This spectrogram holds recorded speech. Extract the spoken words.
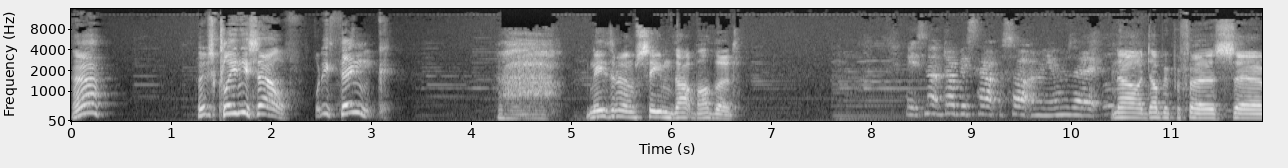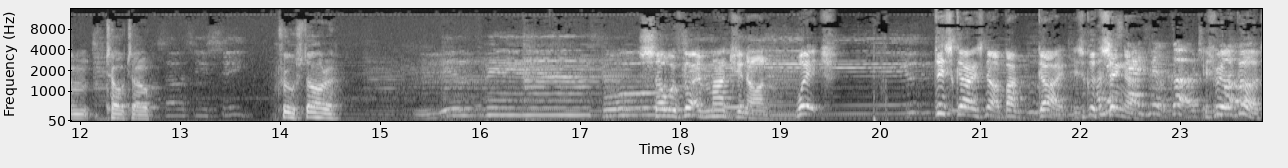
Huh? Let's clean yourself. What do you think? Neither of them seemed that bothered. It's not Dobby's sort sort of it? No, Dobby prefers um, Toto. True story. So we've got Imagine on, which this guy's not a bad guy. He's a good Oh, this singer. guy's really good. It's really good.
